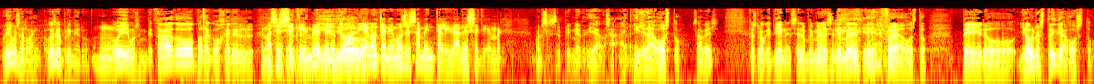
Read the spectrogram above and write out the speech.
Hoy hemos arrancado, hoy es el primero. Mm. Hoy hemos empezado para coger el. Además es el septiembre, pero todavía no tenemos esa mentalidad de septiembre. Bueno, es que es el primer día. O sea, ayer era agosto, ¿sabes? Es lo que tienes. Es el primero de septiembre y ayer fue agosto. Pero yo aún estoy de agosto.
